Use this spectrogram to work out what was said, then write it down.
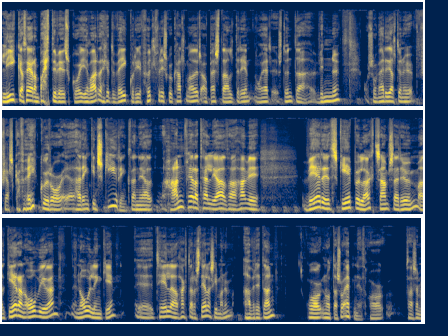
líka þegar hann bætti við sko, ég varði ekkert veikur, ég er fullfrísku kallmaður á besta aldri og er stunda vinnu og svo verði allt í hennu fjarska veikur og það er engin skýring. Þannig að hann fer að telja að það hafi verið skipulagt samsæri um að gera hann óvígan nógu lengi e, til að hægt vera að stela símanum afritan og nota svo efnið. Og það sem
